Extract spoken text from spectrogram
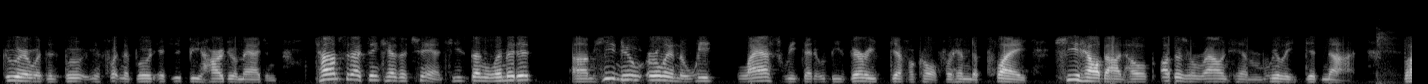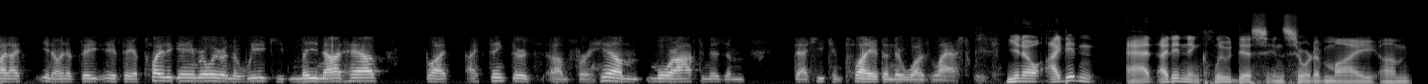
scooter with his boot, his foot in the boot. It'd be hard to imagine. Thompson, I think, has a chance. He's been limited. Um, he knew early in the week last week that it would be very difficult for him to play. He held out hope. Others around him really did not. But I, you know, and if they if they had played a game earlier in the week, he may not have. But I think there's um, for him more optimism that he can play than there was last week. You know, I didn't add, I didn't include this in sort of my um,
